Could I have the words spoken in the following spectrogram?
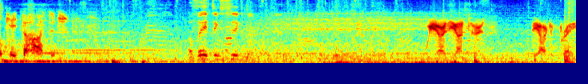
Locate the hostage. Awaiting signal. We are the hunters. They are the prey.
